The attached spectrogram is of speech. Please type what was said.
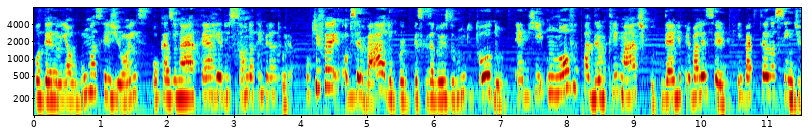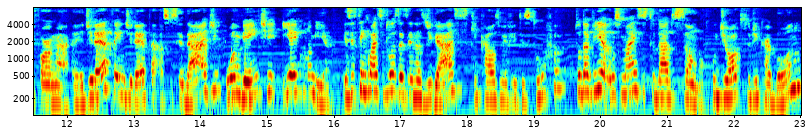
podendo em algumas regiões ocasionar até a redução da temperatura. O que foi observado por pesquisadores do mundo todo é que um novo padrão climático deve prevalecer, impactando assim de forma é, direta e indireta a sociedade, o ambiente e a economia. Existem quase duas dezenas de gases que causam efeito estufa, todavia os mais estudados são o dióxido de carbono,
